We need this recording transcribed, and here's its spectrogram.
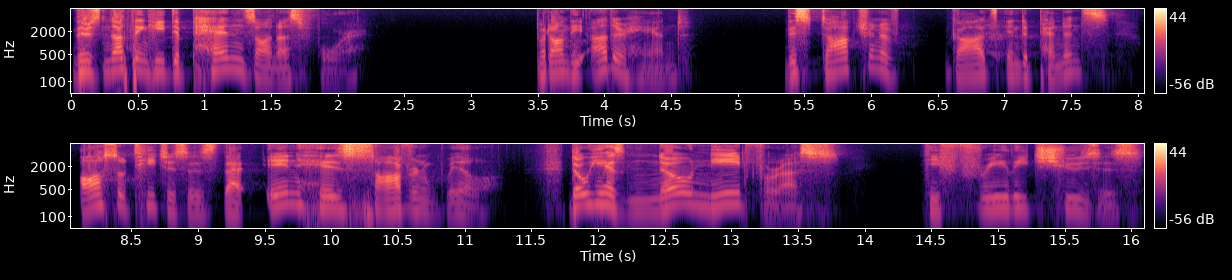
There's nothing He depends on us for. But on the other hand, this doctrine of God's independence also teaches us that in His sovereign will, though He has no need for us, he freely chooses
